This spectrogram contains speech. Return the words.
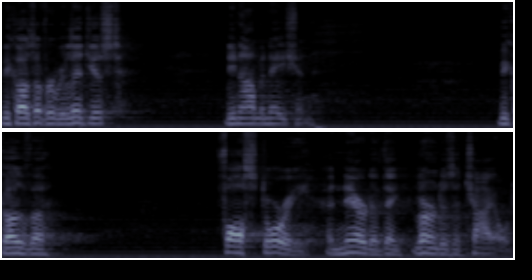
because of a religious denomination, because of a false story, a narrative they learned as a child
